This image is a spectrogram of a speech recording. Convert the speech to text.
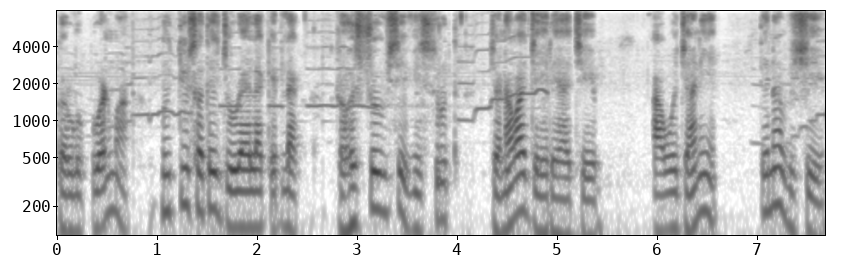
ગરુડ પુરાણમાં મૃત્યુ સાથે જોડાયેલા કેટલાક રહસ્યો વિશે વિસ્તૃત જણાવવા જઈ રહ્યા છે. આવો જાણીએ તેના વિશે.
